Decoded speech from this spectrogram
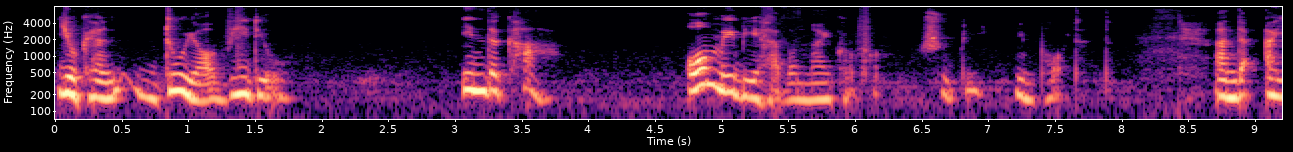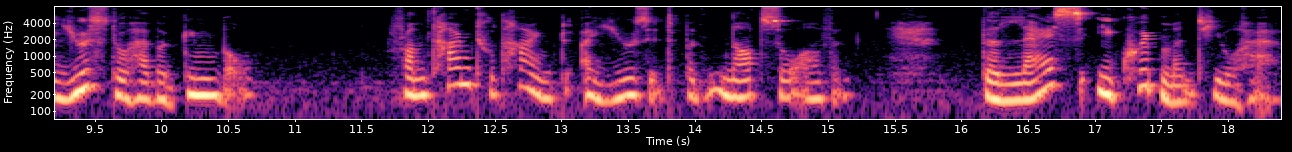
you can do your video in the car, or maybe have a microphone should be important. And I used to have a gimbal. From time to time, I use it, but not so often. The less equipment you have,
